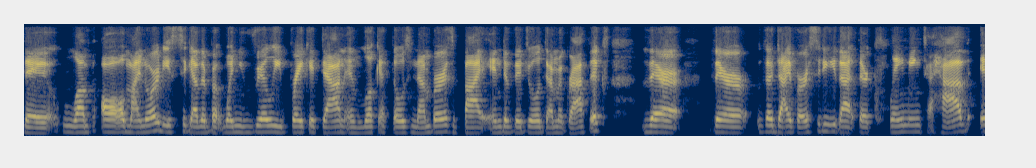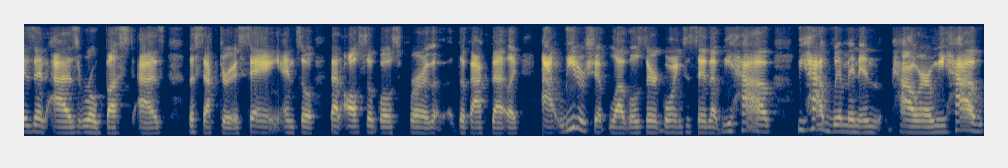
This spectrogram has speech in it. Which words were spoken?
they lump all minorities together. But when you really break it down and look at those numbers by individual demographics, they're they're the diversity that they're claiming to have isn't as robust as the sector is saying. And so that also goes for the, the fact that like at leadership levels, they're going to say that we have we have women in power and we have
